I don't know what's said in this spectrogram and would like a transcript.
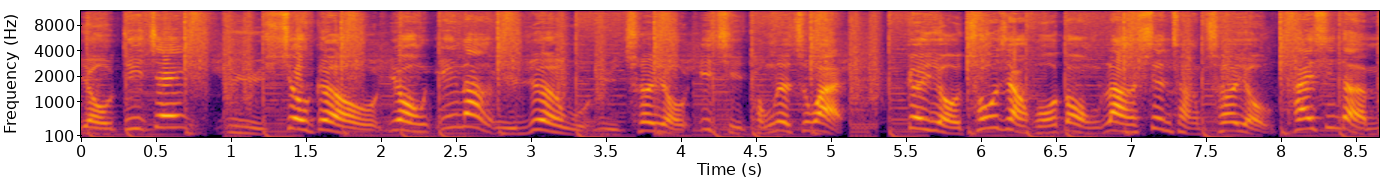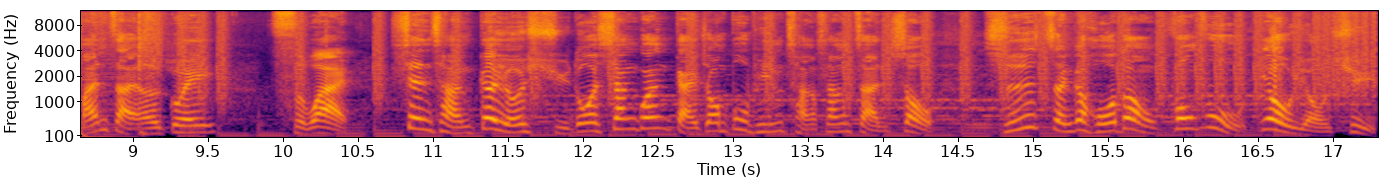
有 DJ 与秀 girl 用音浪与热舞与车友一起同乐之外，更有抽奖活动，让现场车友开心的满载而归。此外，现场更有许多相关改装部品厂商展售，使整个活动丰富又有趣。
